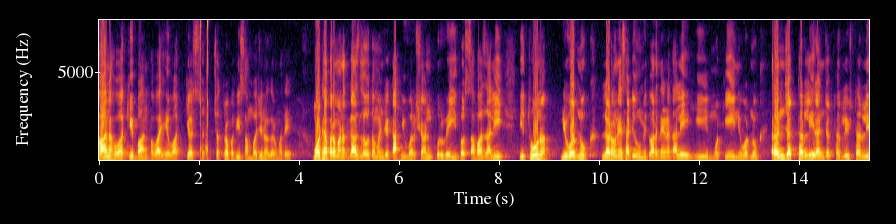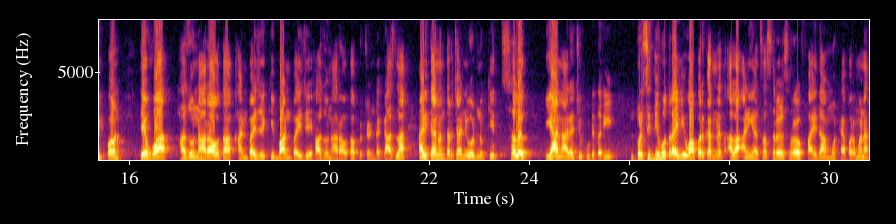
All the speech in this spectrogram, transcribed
खान हवा की बाण हवा हे वाक्य छ- छत्रपती संभाजीनगरमध्ये. मोठ्या प्रमाणात गाजलं होतं म्हणजे काही वर्षांपूर्वी इथं सभा झाली. इथून निवडणूक लढवण्यासाठी उमेदवार देण्यात आले ही मोठी निवडणूक. रंजक ठरली रंजक ठरलीच ठरली पण तेव्हा हा जो नारा होता खान पाहिजे की बाण पाहिजे हा जो नारा होता प्रचंड गाजला. आणि त्यानंतरच्या निवडणुकीत सलग या नाऱ्याची कुठेतरी प्रसिद्धी होत राहिली वापर करण्यात आला आणि याचा सरळ सरळ फायदा मोठ्या प्रमाणात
